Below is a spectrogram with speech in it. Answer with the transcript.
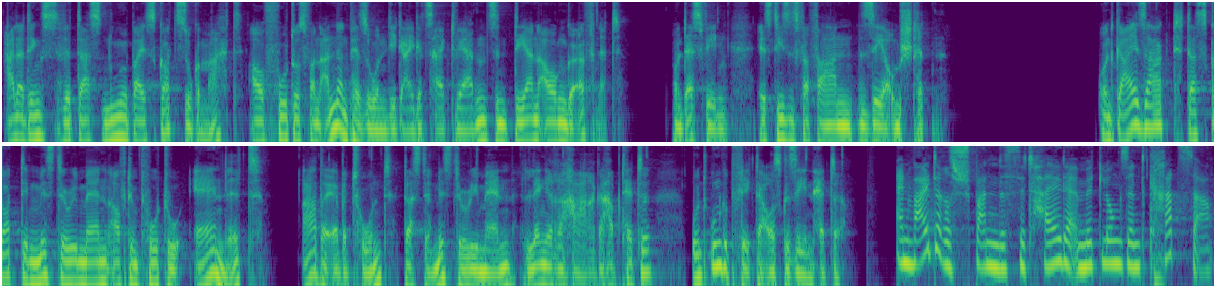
Allerdings wird das nur bei Scott so gemacht. Auf Fotos von anderen Personen, die Guy gezeigt werden, sind deren Augen geöffnet. Und deswegen ist dieses Verfahren sehr umstritten. Und Guy sagt, dass Scott dem Mystery Man auf dem Foto ähnelt, aber er betont, dass der Mystery Man längere Haare gehabt hätte und ungepflegter ausgesehen hätte. Ein weiteres spannendes Detail der Ermittlung sind Kratzer,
